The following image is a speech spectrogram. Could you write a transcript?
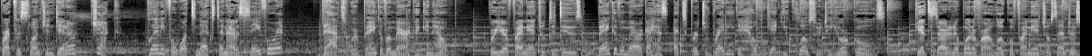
Breakfast, lunch, and dinner? Check. Planning for what's next and how to save for it? That's where Bank of America can help. For your financial to-dos, Bank of America has experts ready to help get you closer to your goals. Get started at one of our local financial centers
